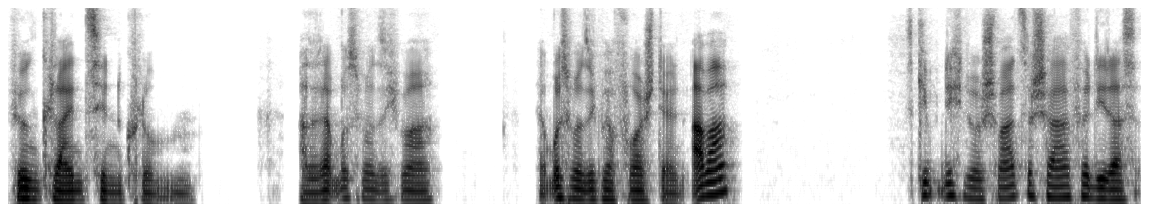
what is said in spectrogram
Für einen kleinen Zinnklumpen. Also das muss man sich mal, das muss man sich mal vorstellen. Aber es gibt nicht nur schwarze Schafe, die das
